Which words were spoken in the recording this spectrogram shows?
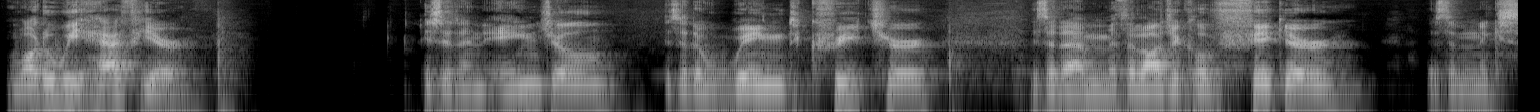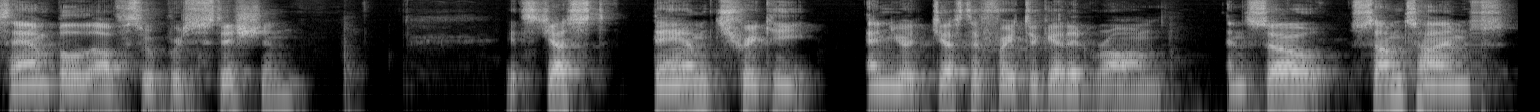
What do we have here? Is it an angel? Is it a winged creature? Is it a mythological figure? Is it an example of superstition? It's just damn tricky and you're just afraid to get it wrong and so sometimes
